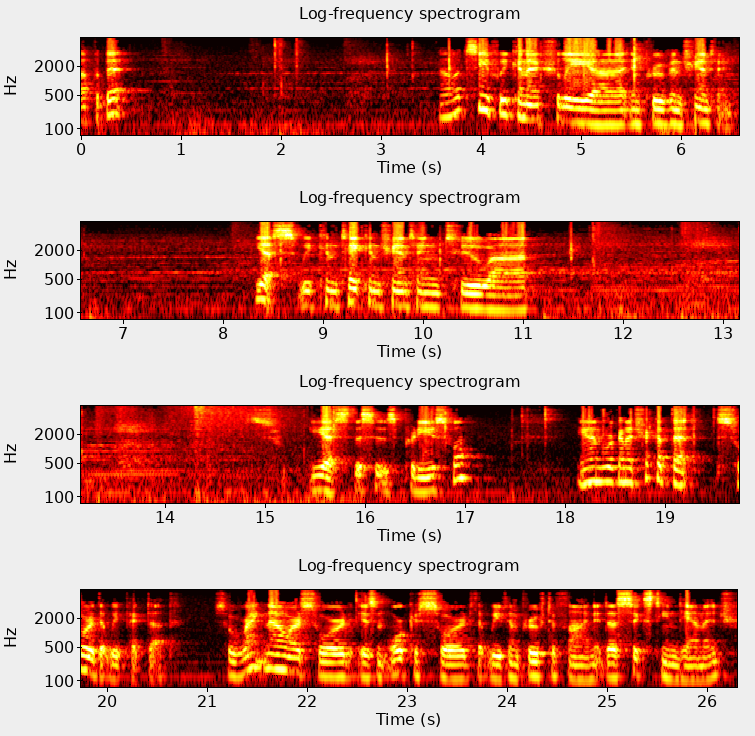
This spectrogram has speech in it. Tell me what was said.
Up a bit. Now let's see if we can actually uh, improve enchanting. Yes, we can take enchanting to. Uh, yes, this is pretty useful. And we're going to check out that sword that we picked up. So right now our sword is an Orcish sword that we've improved to fine. It does 16 damage.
